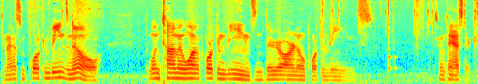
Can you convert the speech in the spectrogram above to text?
Can I have some pork and beans? No. The one time I want pork and beans, and there are no pork and beans. It's fantastic.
